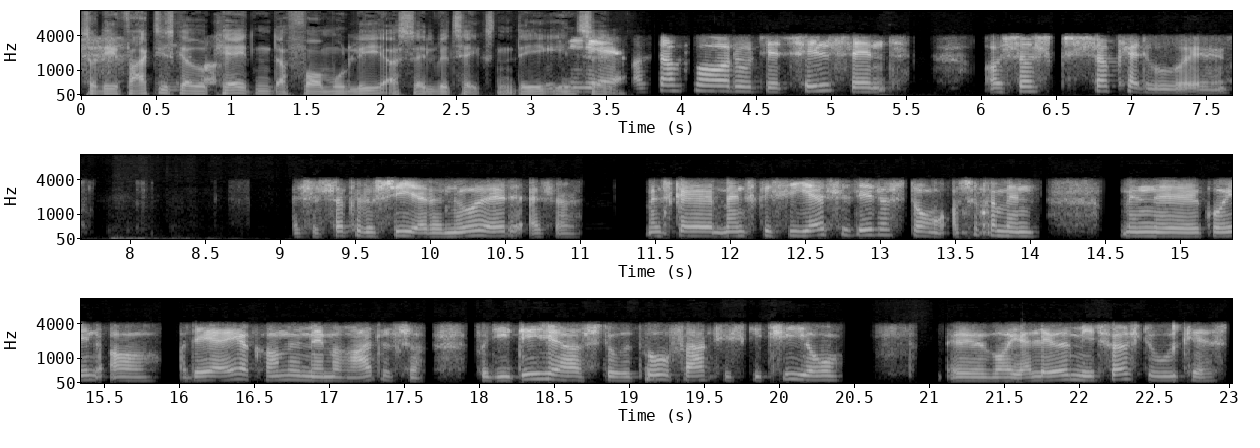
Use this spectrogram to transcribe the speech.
Så det er faktisk advokaten, der formulerer selve teksten, det er ikke en selv? Ja, og så får du det tilsendt, og så, så kan du... Øh, altså, så kan du sige, er der noget af det? Altså, man skal, man skal sige ja til det, der står, og så kan man, man øh, gå ind, og, og det er jeg kommet med med rettelser. Fordi det her har stået på faktisk i 10 år, øh, hvor jeg lavede mit første udkast.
